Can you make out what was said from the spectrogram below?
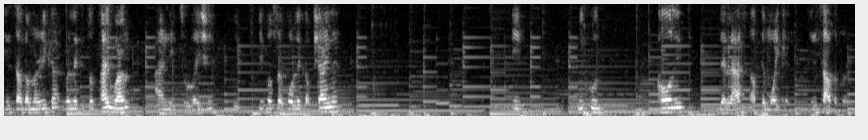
in South America related to Taiwan and its relation with People's Republic of China. It, we could call it the last of the Mohican in South America.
